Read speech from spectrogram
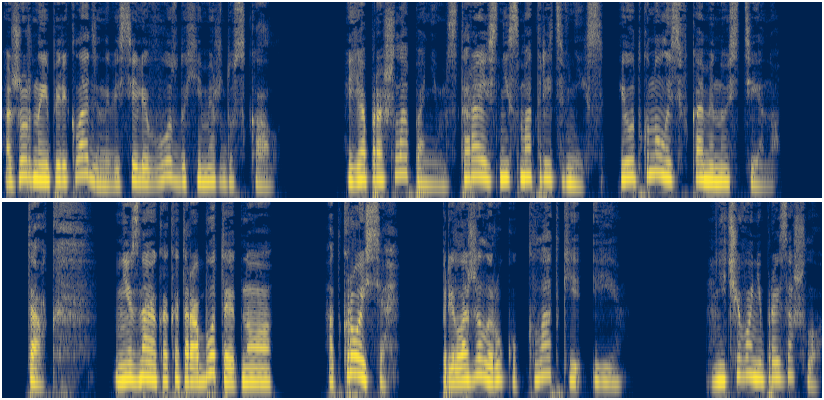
Ажурные перекладины висели в воздухе между скал. Я прошла по ним, стараясь не смотреть вниз, и уткнулась в каменную стену. Так, не знаю, как это работает, но «Откройся!» Приложила руку к кладке и... Ничего не произошло.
